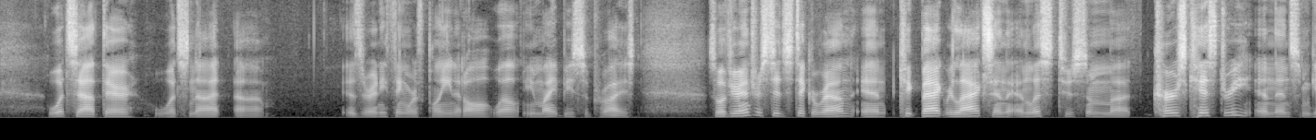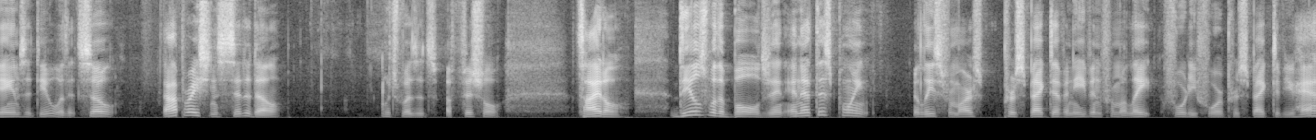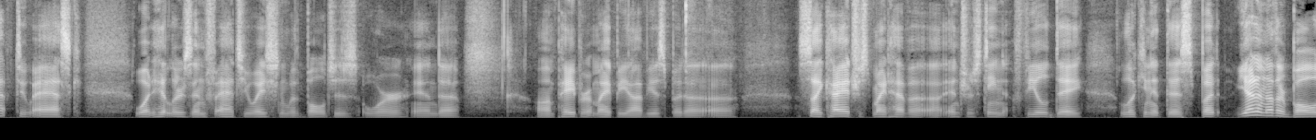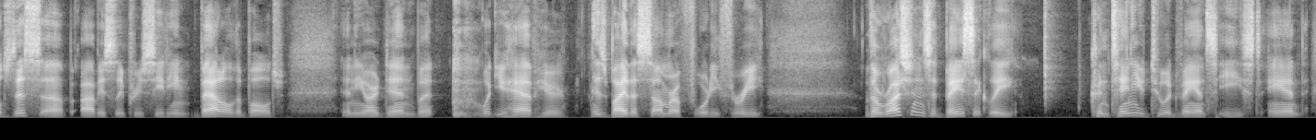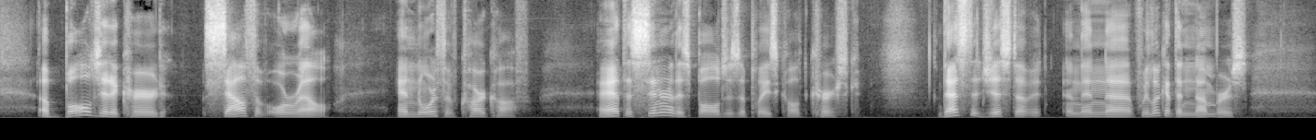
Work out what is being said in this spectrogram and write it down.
what's out there, what's not. Uh, is there anything worth playing at all? Well, you might be surprised. So if you're interested, stick around and kick back, relax, and, and listen to some uh, Kursk history and then some games that deal with it. So Operation Citadel, which was its official title, deals with a bulge. And, and at this point, at least from our perspective and even from a late 44 perspective, you have to ask what Hitler's infatuation with bulges were. And uh, on paper, it might be obvious, but a, uh, a psychiatrist might have an interesting field day looking at this. But yet another bulge, this uh, obviously preceding Battle of the Bulge in the Ardennes. But what you have here is by the summer of 43, the Russians had basically continued to advance east, and a bulge had occurred south of Orel and north of Kharkov. At the center of this bulge is a place called Kursk. That's the gist of it. And then uh, if we look at the numbers,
